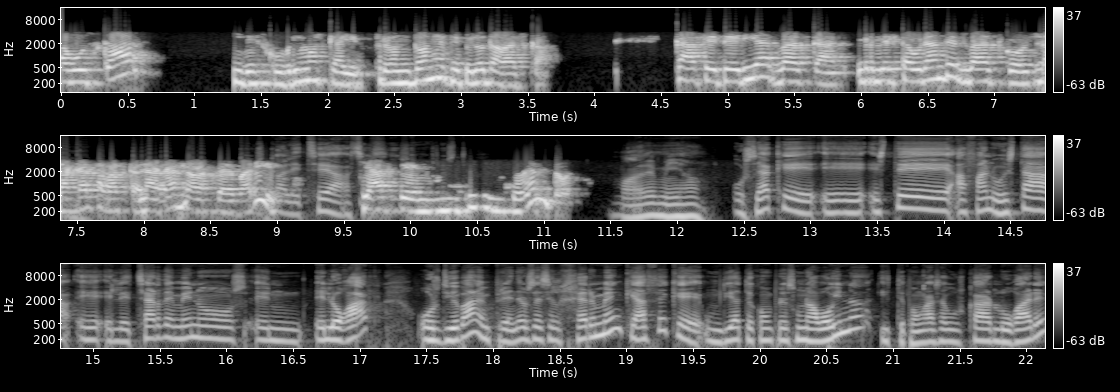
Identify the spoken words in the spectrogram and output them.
a buscar y descubrimos que hay frontones de pelota vasca, cafeterías vascas, restaurantes vascos, la Casa Vasca, la Casa Vasca de París, que hacen muchísimos eventos. Madre mía. O sea que eh, este afán o esta, eh, el echar de menos en el hogar os lleva a emprender. O sea, es el germen que hace que un día te compres una boina y te pongas a buscar lugares.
